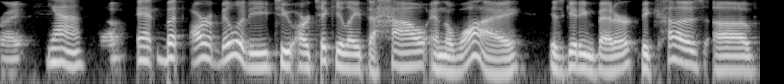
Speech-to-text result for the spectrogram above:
right? Yeah. Uh, and but our ability to articulate the how and the why is getting better because of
